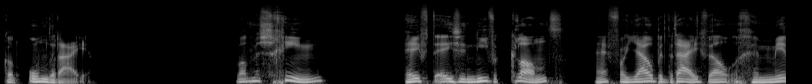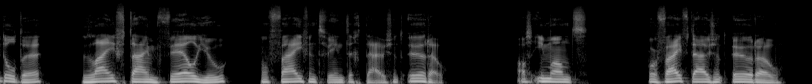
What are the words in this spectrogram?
kan omdraaien. Want misschien heeft deze nieuwe klant hè, voor jouw bedrijf wel een gemiddelde lifetime value van 25.000 euro. Als iemand voor 5.000 euro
